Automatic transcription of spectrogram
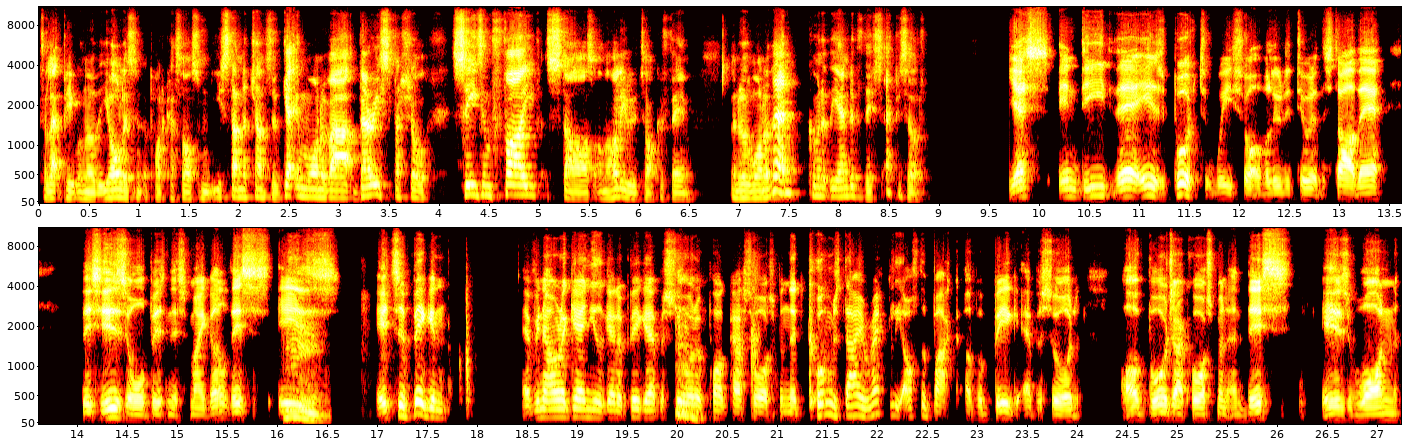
to let people know that you're listening to Podcast Horseman. You stand a chance of getting one of our very special season five stars on the Hollywood Talk of Fame. Another one of them coming at the end of this episode. Yes, indeed, there is. But we sort of alluded to it at the start there. This is all business, Michael. This is hmm. it's a big one. Every now and again, you'll get a big episode of Podcast Horseman that comes directly off the back of a big episode of BoJack Horseman, and this is one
